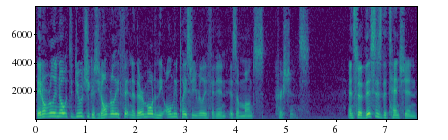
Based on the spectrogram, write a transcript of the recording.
they don't really know what to do with you because you don't really fit into their mode, and the only place that you really fit in is amongst Christians. And so this is the tension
